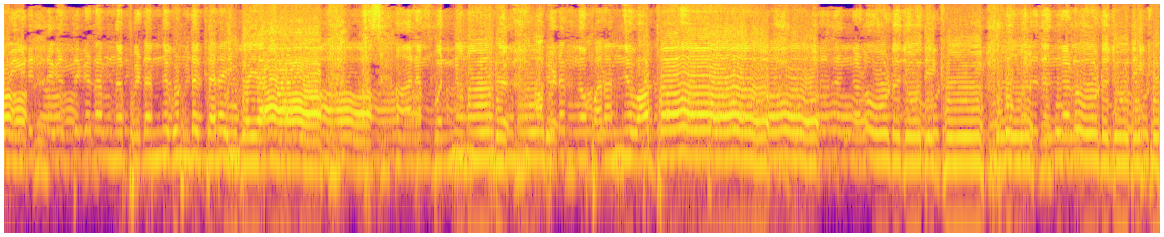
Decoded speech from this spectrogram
വീടിന്റെ അകത്ത് കിടന്ന് പിടഞ്ഞുകൊണ്ട് കരയുകയാ. അവസാനം പൊന്നുമോട് അവിടെന്ന് പറഞ്ഞു വാപ്പോ. മൃതങ്ങളോട് ചോദിക്കൂ. മൃതങ്ങളോട് ചോദിക്കൂ.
